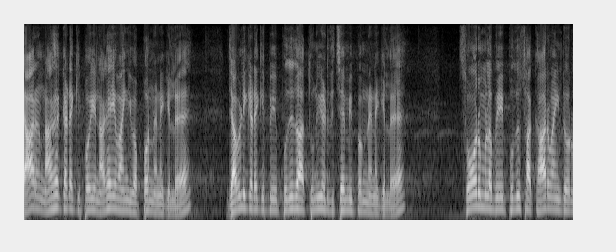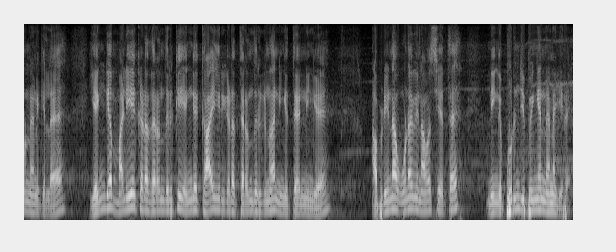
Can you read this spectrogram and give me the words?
யாரும் நகை கடைக்கு போய் நகையை வாங்கி வைப்போம்னு நினைக்கல. ஜவுளி கடைக்கு போய் புதிதாக துணி எடுத்து சேமிப்போம்னு நினைக்கல. ஷோரூமில் போய் புதுசாக கார் வாங்கிட்டு வரும்னு நினைக்கல. எங்கே மளிகை கடை திறந்திருக்கு எங்கே காய்கறி கடை திறந்திருக்குன்னா நீங்கள் தேடினீங்க. அப்படின்னா உணவின் அவசியத்தை நீங்கள் புரிஞ்சுப்பீங்கன்னு நினைக்கிறேன்.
